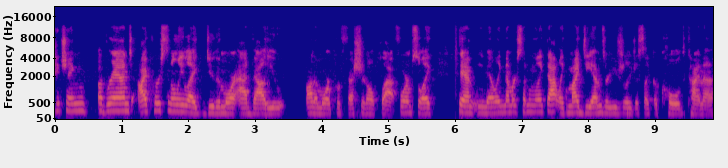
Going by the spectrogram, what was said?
pitching a brand, I personally like do the more add value on a more professional platform. So like say I'm emailing them or something like that, like my DMs are usually just like a cold kind of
